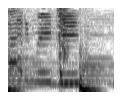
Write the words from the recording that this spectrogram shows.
Let me vermedin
